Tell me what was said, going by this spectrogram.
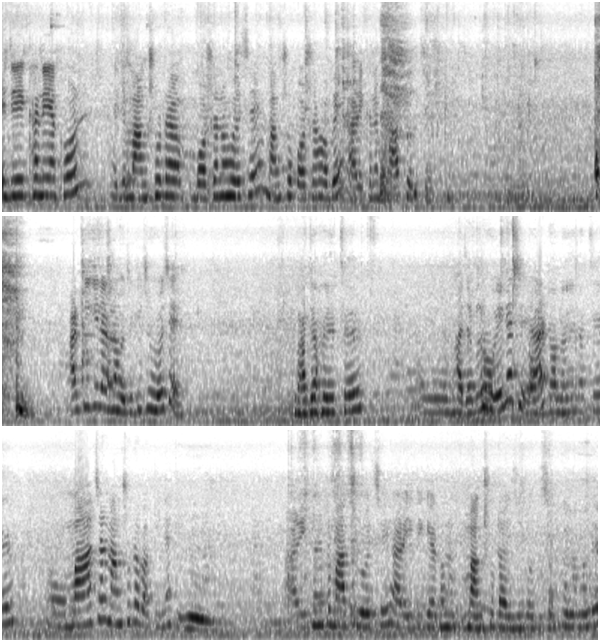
এই যে এখানে এখন এই যে মাংসটা বসানো হয়েছে মাংস কষা হবে আর এখানে ভাত হচ্ছে। আর কি কি রান্না হয়েছে? কিছু হয়েছে? ভাজা হয়েছে। ও ভাজাগুলো হয়ে গেছে আর? ডাল হয়ে গেছে। ও মাছ আর মাংসটা বাকি নাকি? হুম। আর এখানে তো মাছ রয়েছে আর এইদিকে এখন মাংসটা এই যে হচ্ছে। এখন আমাদের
